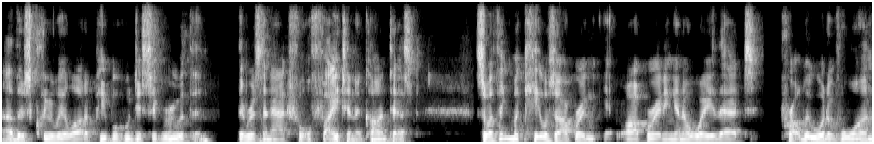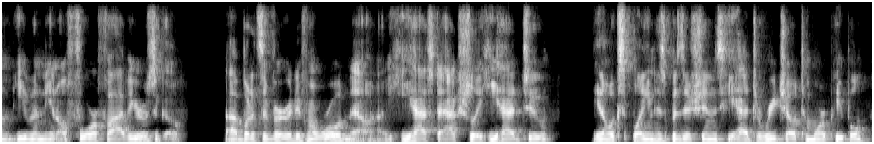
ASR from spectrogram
Uh, there's clearly a lot of people who disagree with it. There is an actual fight and a contest. So I think MacKay was operating operating in a way that probably would have won even you know four or five years ago. Uh, but it's a very different world now. He has to actually he had to you know, explain his positions. He had to reach out to more people.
